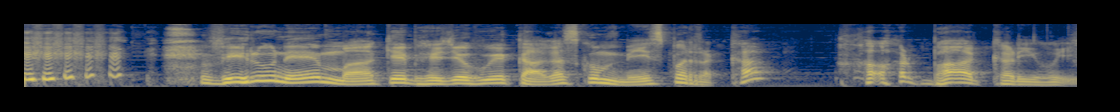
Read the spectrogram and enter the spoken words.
वीरू ने माँ के भेजे हुए कागज़ को मेज पर रखा और भाग खड़ी हुई।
